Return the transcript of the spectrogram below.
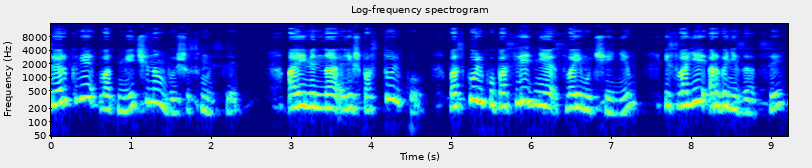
церкви в отмеченном выше смысле, а именно лишь постольку, поскольку последняя своим учением и своей организацией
